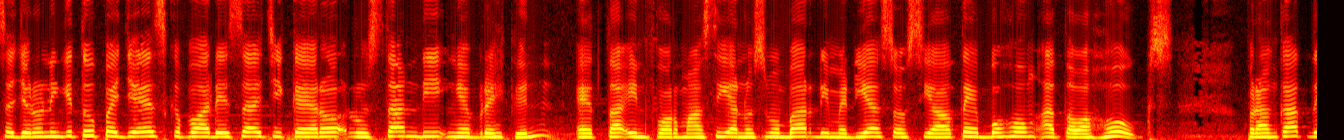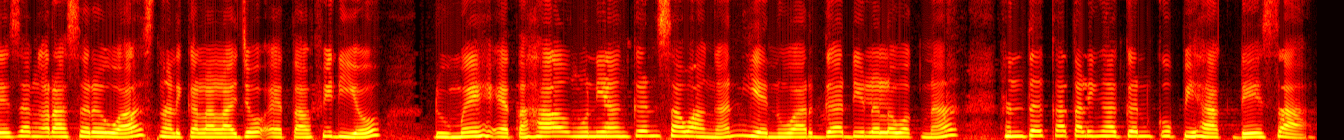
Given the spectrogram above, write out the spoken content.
Sajeroning itu PJS Kepala Desa Cikairo Rustandi ngebrehkeun eta informasi anu sumebar di media sosial teh bohong atau hoax. Perangkat desa ngerasa reuas nalika lalajo eta video dumeh eta hal nguniangkeun sawangan yen warga di lelewekna henteu katalingakeun ku pihak desa.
